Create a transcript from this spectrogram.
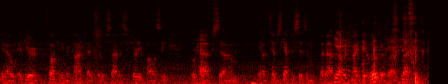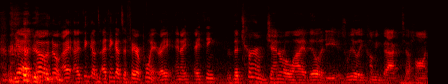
you know, if you're talking in the context of a cybersecurity policy, perhaps, um, you know, Tim's skepticism about Yeah. coverage might be a little bit le- less. yeah, no, no. I, I think that's I think that's a fair point, right? And I, I think mm-hmm. the term general liability is really coming back to haunt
